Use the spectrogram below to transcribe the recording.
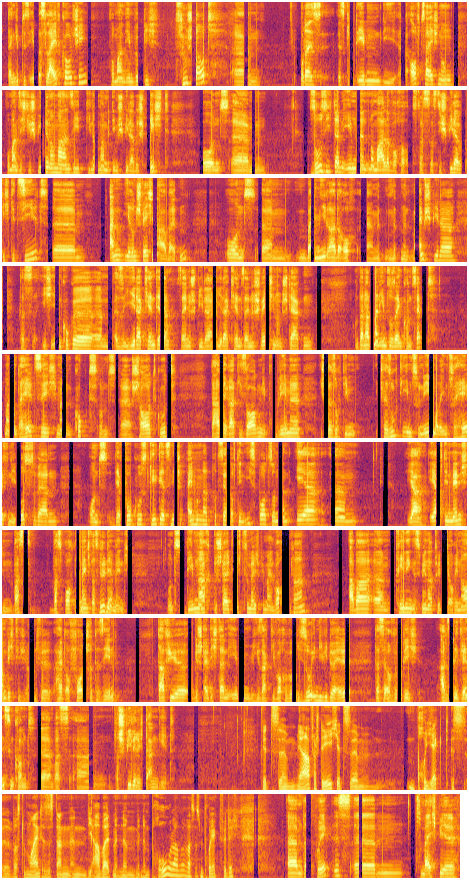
dann gibt es eben das Live-Coaching, wo man eben wirklich zuschaut. Ähm, oder es, es gibt eben die äh, Aufzeichnung, wo man sich die Spiele nochmal ansieht, die nochmal mit dem Spieler bespricht. Und ähm, so sieht dann eben eine normale Woche aus, dass, dass die Spieler wirklich gezielt ähm, an ihren Schwächen arbeiten. Und ähm, bei mir gerade auch äh, mit, mit, mit meinem Spieler, dass ich eben gucke, ähm, also jeder kennt ja seine Spieler, jeder kennt seine Schwächen und Stärken. Und dann hat man eben so sein Konzept. Man unterhält sich, man guckt und äh, schaut, gut, da hat er gerade die Sorgen, die Probleme. Ich versuche die ich versuche die ihm zu nehmen oder ihm zu helfen, die loszuwerden. Und der Fokus gilt jetzt nicht 100% auf den E-Sport, sondern eher, ähm, ja, eher auf den Menschen. Was, was braucht der Mensch? Was will der Mensch? Und demnach gestalte ich zum Beispiel meinen Wochenplan. Aber ähm, Training ist mir natürlich auch enorm wichtig und ich will halt auch Fortschritte sehen. Dafür gestalte ich dann eben, wie gesagt, die Woche wirklich so individuell, dass er auch wirklich an seine Grenzen kommt, äh, was ähm, das Spielerische angeht. Jetzt, ähm, ja, verstehe ich. Jetzt ähm, ein Projekt ist, äh, was du meintest, ist dann äh, die Arbeit mit einem, mit einem Pro oder was ist ein Projekt für dich? Ähm, das Projekt ist ähm, zum Beispiel,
